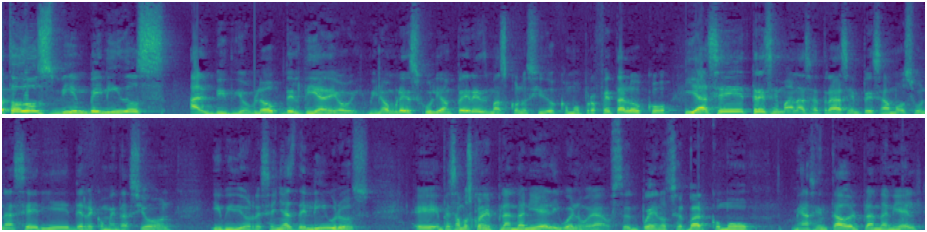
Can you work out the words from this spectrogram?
a todos, bienvenidos al videoblog del día de hoy. Mi nombre es Julián Pérez, más conocido como Profeta Loco, y hace tres semanas atrás empezamos una serie de recomendación y videoreseñas de libros. Eh, empezamos con el Plan Daniel y bueno, ya, ustedes pueden observar cómo me ha sentado el Plan Daniel.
